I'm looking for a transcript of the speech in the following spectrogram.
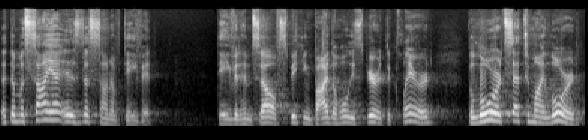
that the Messiah is the son of David? David himself, speaking by the Holy Spirit, declared, The Lord said to my Lord,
